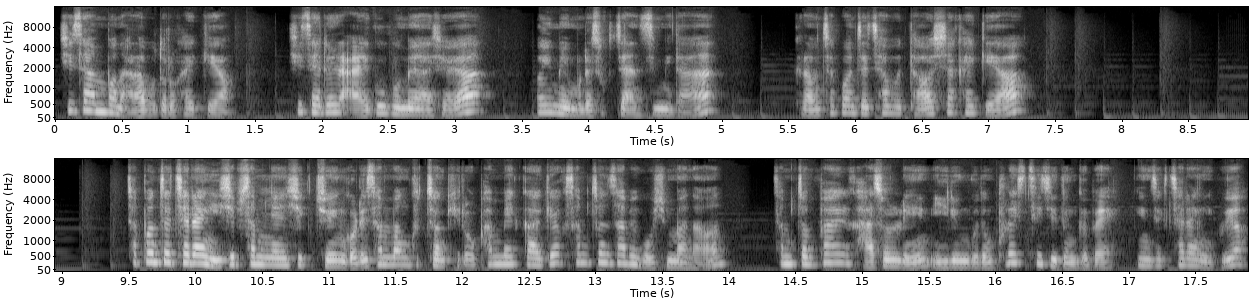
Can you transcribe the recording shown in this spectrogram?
시세 한번 알아보도록 할게요. 시세를 알고 구매하셔야 허위 매물에 속지 않습니다. 그럼 첫 번째 차부터 시작할게요. 첫 번째 차량 23년식 주행거리 39,000km, 판매 가격 3,450만원, 3.8 가솔린 2륜 구동 프레스티지 등급의 흰색 차량이고요.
